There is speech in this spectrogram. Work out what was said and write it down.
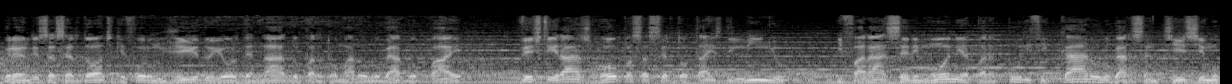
O grande sacerdote que for ungido e ordenado para tomar o lugar do Pai vestirá as roupas sacerdotais de linho e fará a cerimônia para purificar o lugar santíssimo,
